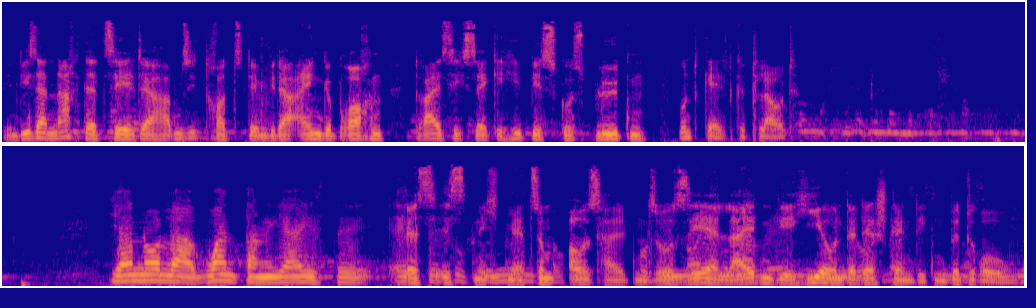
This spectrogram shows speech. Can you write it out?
In dieser Nacht, erzählt er, haben sie trotzdem wieder eingebrochen, 30 Säcke Hibiskusblüten und Geld geklaut. Es ist nicht mehr zum Aushalten. So sehr leiden wir hier unter der ständigen Bedrohung.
